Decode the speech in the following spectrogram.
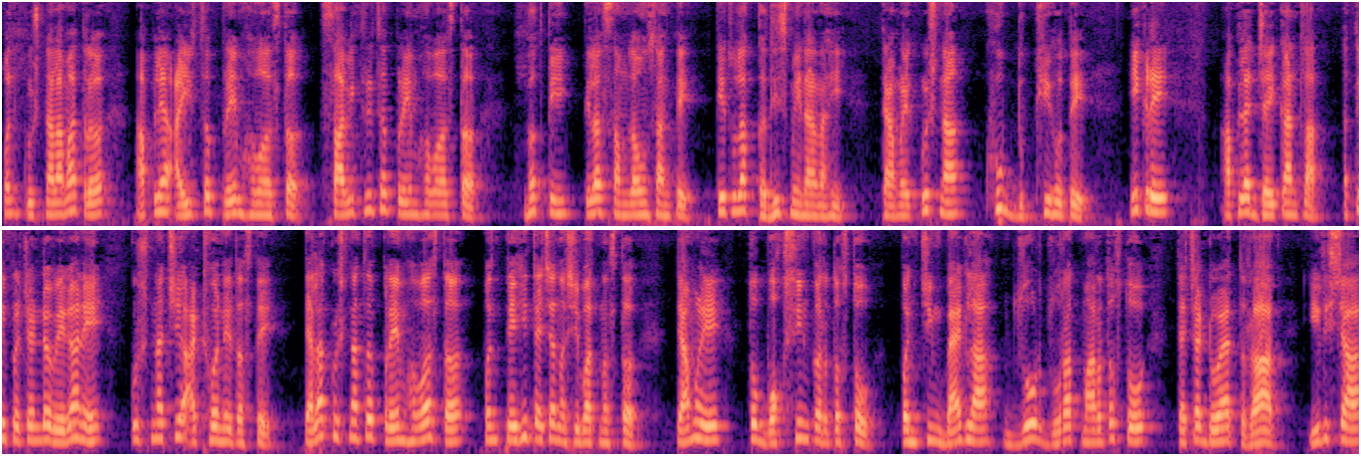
पण कृष्णाला मात्र आपल्या आईचं प्रेम हवं असतं सावित्रीचं प्रेम हवं असतं. भक्ती तिला समजावून सांगते ते तुला कधीच मिळणार नाही. त्यामुळे कृष्णा खूप दुःखी होते. इकडे आपल्या जयकांतला अतिप्रचंड वेगाने कृष्णाची आठवण येत असते. त्याला कृष्णाचं प्रेम हवं असतं पण तेही त्याच्या नशिबात नसतं. त्यामुळे तो बॉक्सिंग करत असतो. पंचिंग बॅगला जोर जोरात मारत असतो. त्याच्या डोळ्यात राग ईर्ष्या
